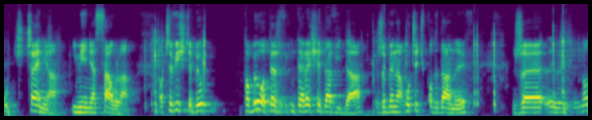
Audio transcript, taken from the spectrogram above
uczczenia imienia Saula. Oczywiście był, to było też w interesie Dawida, żeby nauczyć poddanych, że y, no,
